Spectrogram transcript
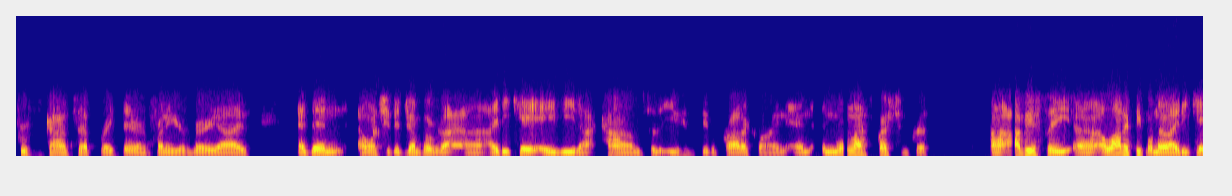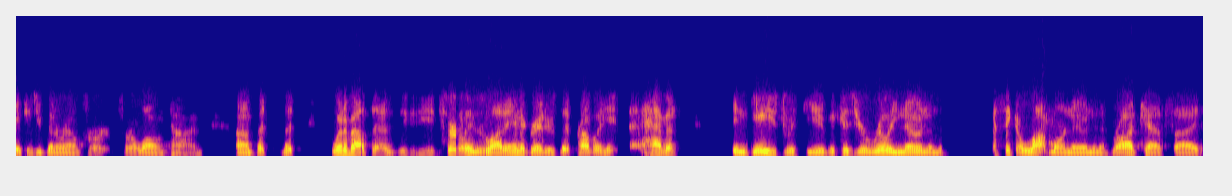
proof of concept right there in front of your very eyes. And then I want you to jump over to uh, idkav.com so that you can see the product line. And, and one last question, Chris. Uh, obviously, uh, a lot of people know IDK because you've been around for, for a long time. Uh, but but what about the, certainly there's a lot of integrators that probably haven't engaged with you because you're really known in the I think a lot more known in the broadcast side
